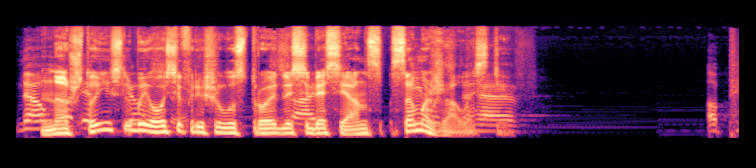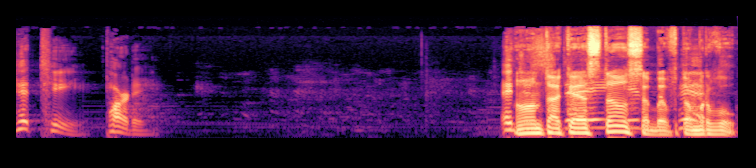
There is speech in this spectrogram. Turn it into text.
Но что, если бы Иосиф решил устроить для себя сеанс саможалости? Он так и остался бы в том рву.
